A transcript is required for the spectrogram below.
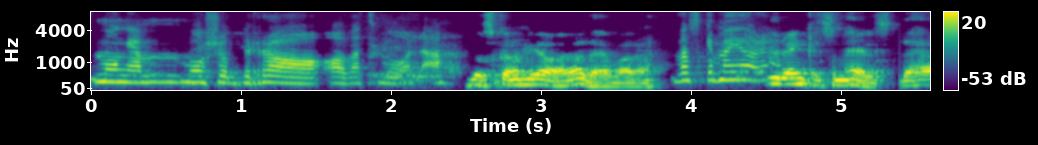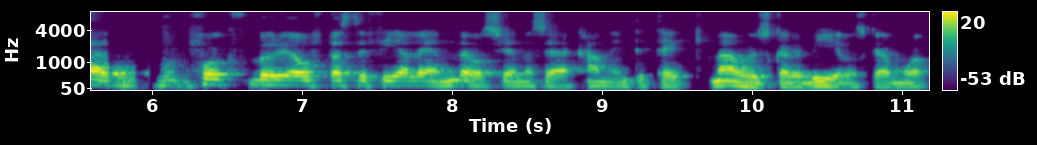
många mår så bra av att måla. Då ska de göra det bara. Vad ska man göra? Hur enkelt som helst. Det här, folk börjar oftast i fel ände och känner sig, jag kan inte teckna, hur ska det bli? Vad ska jag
